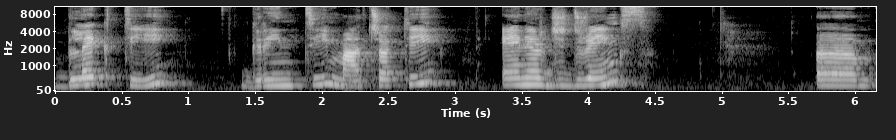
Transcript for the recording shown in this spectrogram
black tea, green tea, matcha tea, energy drinks, um,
